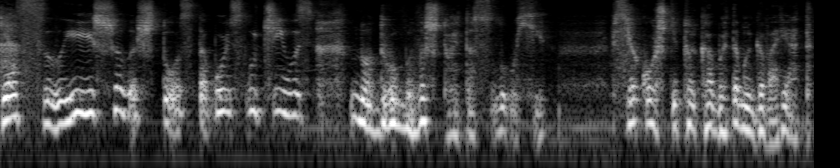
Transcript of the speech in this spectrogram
Я слышала, что с тобой случилось, но думала, что это слухи. Все кошки только об этом и говорят.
